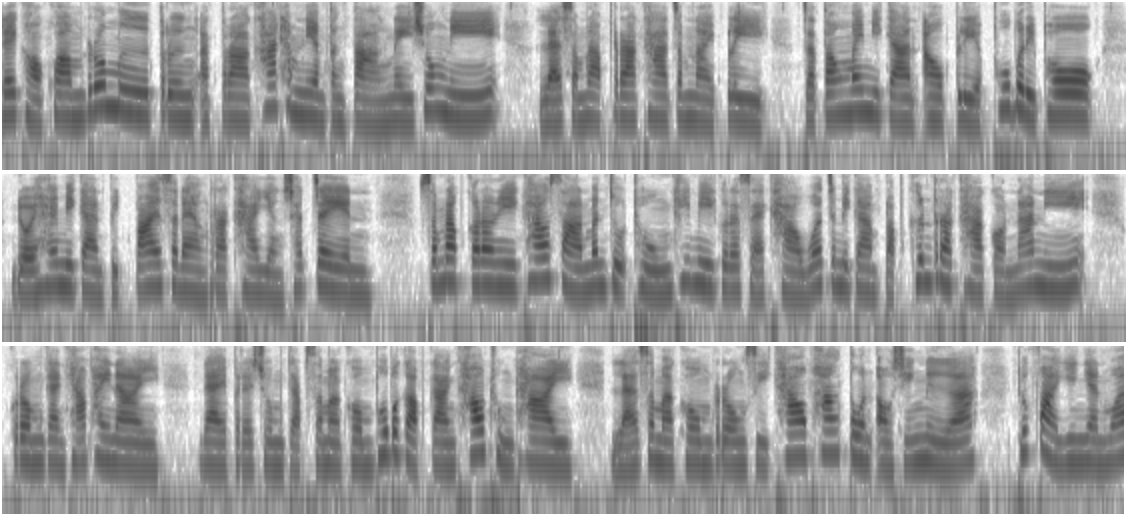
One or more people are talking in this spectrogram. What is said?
ได้ขอความร่วมมือตรึงอัตราค่าธรรมเนียมต่างๆ ในช่วงนี้ และสำหรับราคาจำหน่ายปลีก จะต้องไม่มีการเอาเปรียบผู้บริโภค โดยให้มีการปิดป้ายแสดงราคาอย่างชัดเจนสำหรับกรณีข้าวสารบรรจุถุงที่มีกระแสข่าวว่าจะมีการปรับขึ้นราคาก่อนหน้านี้ กรมการค้าภายใน ได้ประชุมกับสมาคมผู้ประกอบการข้าวถุงไทย และสมาคมโรงสีข้าวภาคตะวันออกเฉียงเหนือ ทุกฝ่ายยืนยันว่า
